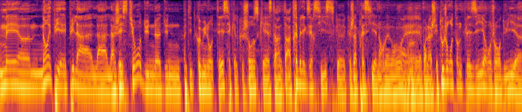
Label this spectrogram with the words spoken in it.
Mais euh, non, et puis et puis la, la, la gestion d'une d'une petite communauté, c'est quelque chose qui est c'est un, un très bel exercice que, que j'apprécie énormément. Et voilà, j'ai toujours autant de plaisir aujourd'hui euh,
